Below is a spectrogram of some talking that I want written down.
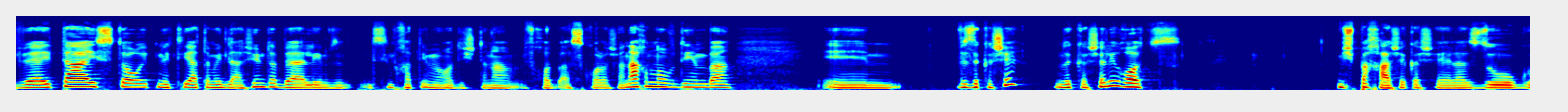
והייתה היסטורית נטייה תמיד להאשים את הבעלים, זה לשמחתי מאוד השתנה, לפחות באסכולה שאנחנו עובדים בה. אה, וזה קשה, זה קשה לראות משפחה שקשה לה, זוג,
